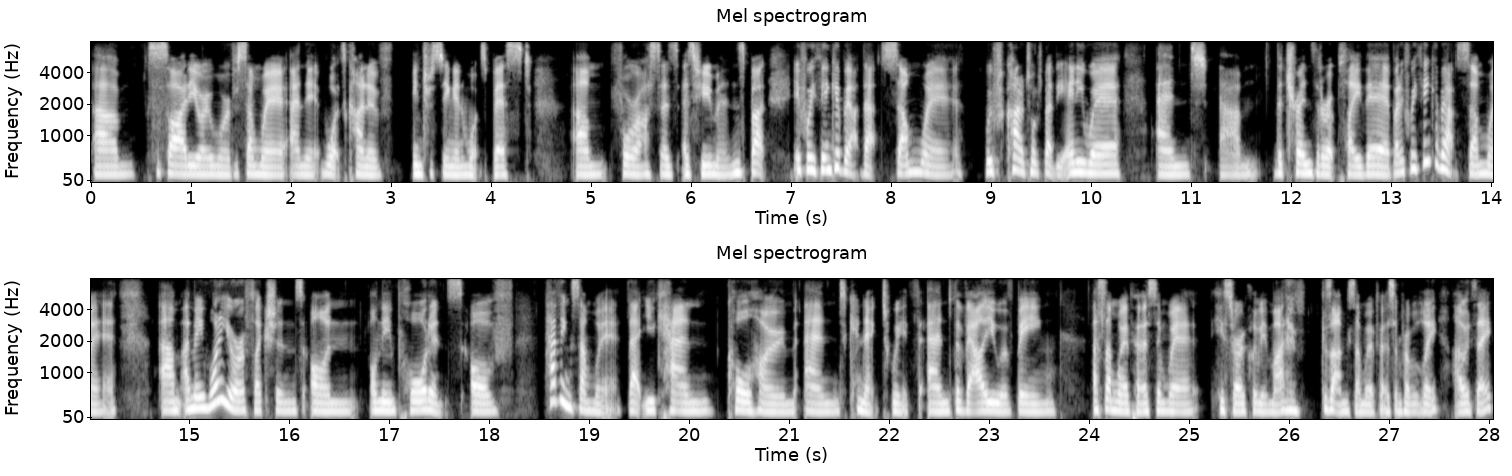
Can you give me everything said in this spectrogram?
um, society, or more of a somewhere? And it, what's kind of interesting and what's best um, for us as as humans. But if we think about that somewhere we've kind of talked about the anywhere and um, the trends that are at play there. But if we think about somewhere, um, I mean, what are your reflections on on the importance of having somewhere that you can call home and connect with, and the value of being a somewhere person where historically we might have, because I'm a somewhere person probably, I would say,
